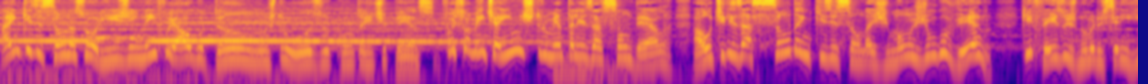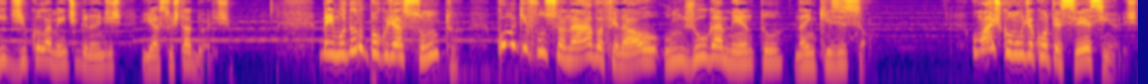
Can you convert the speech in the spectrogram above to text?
A Inquisição, na sua origem, nem foi algo tão monstruoso quanto a gente pensa. Foi somente a instrumentalização dela, a utilização da Inquisição nas mãos de um governo, que fez os números serem ridiculamente grandes e assustadores. Bem, mudando um pouco de assunto, como que funcionava, afinal, um julgamento na Inquisição? O mais comum de acontecer, senhores,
